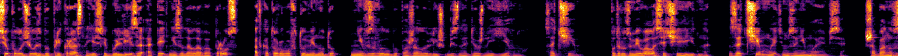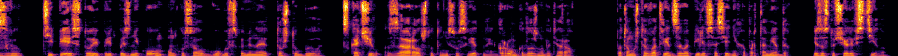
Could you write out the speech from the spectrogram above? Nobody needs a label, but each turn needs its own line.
Все получилось бы прекрасно, если бы Лиза опять не задала вопрос, от которого в ту минуту не взвыл бы, пожалуй, лишь безнадежный Евнух. Зачем? Подразумевалось очевидно. Зачем мы этим занимаемся? Шабанов взвыл. Теперь, стоя перед Поздняковым, он кусал губы, вспоминая то, что было. Вскочил, заорал что-то несусветное, громко должно быть орал. Потому что в ответ завопили в соседних апартаментах и застучали в стену.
